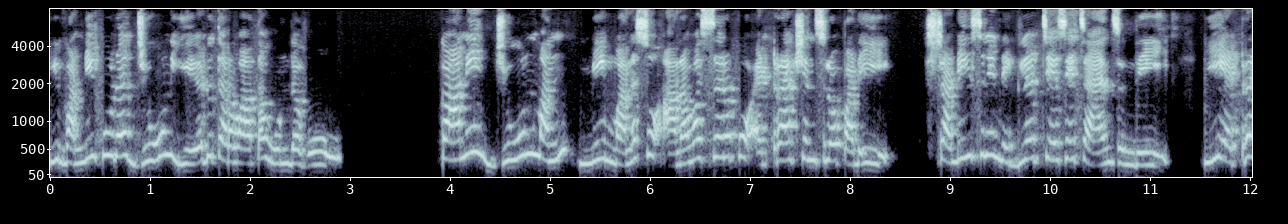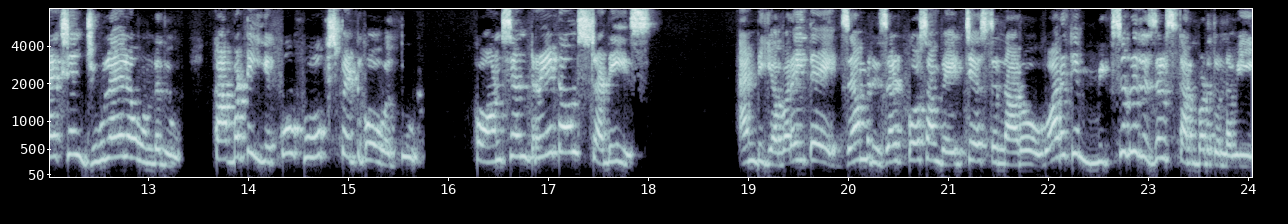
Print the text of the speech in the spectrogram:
ఇవన్నీ కూడా జూన్ ఏడు తర్వాత ఉండవు. కానీ జూన్ మంత్ మీ మనసు అనవసరపు అట్రాక్షన్స్లో పడి స్టడీస్ని నెగ్లెక్ట్ చేసే ఛాన్స్ ఉంది. ఈ అట్రాక్షన్ జూలైలో ఉండదు. కాబట్టి ఎక్కువ హోప్స్ పెట్టుకోవద్దు. కాన్సన్ట్రేట్ ఆన్ స్టడీస్ అండ్ ఎవరైతే ఎగ్జామ్ రిజల్ట్ కోసం వెయిట్ చేస్తున్నారో వారికి మిక్స్డ్ రిజల్ట్స్ కనబడుతున్నవి.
